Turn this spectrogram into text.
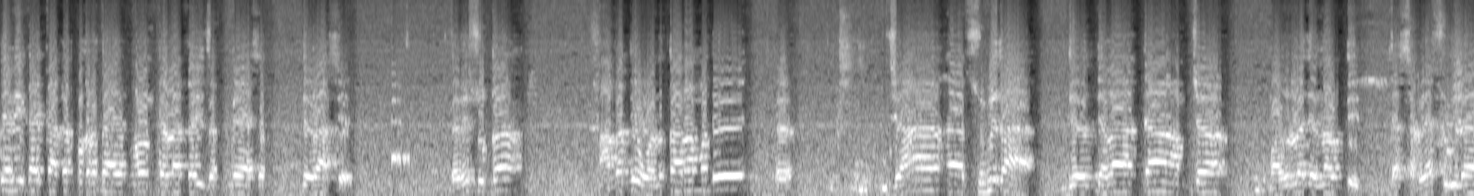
त्याने काही कागदपत्र तयार करून त्याला काही जखमी असं केलं असेल तरी सुद्धा आता ते वणतारामध्ये ज्या सुविधा त्याला त्या आमच्या बाजूला देणार होते त्या सगळ्या सुविधा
